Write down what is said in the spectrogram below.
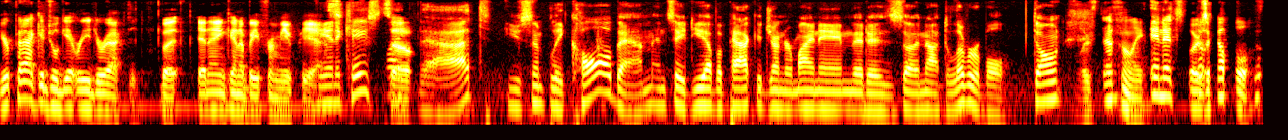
your package will get redirected, but it ain't going to be from UPS. In a case So- like that, you simply call them and say, "Do you have a package under my name that is uh, not deliverable?" Don't. There's definitely And it's there's a couple.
